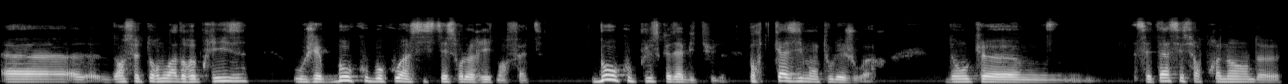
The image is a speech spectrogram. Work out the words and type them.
dans ce tournoi de reprise où j'ai beaucoup, beaucoup insisté sur le rythme, en fait. Beaucoup plus que d'habitude, pour quasiment tous les joueurs. Donc, c'était assez surprenant. De...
